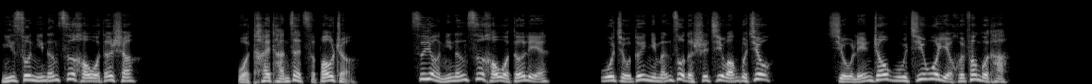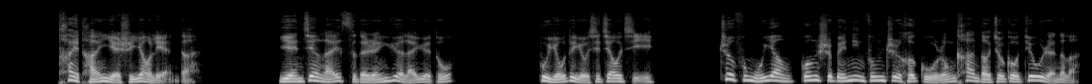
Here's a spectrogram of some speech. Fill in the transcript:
你说你能治好我的伤，我泰坦在此包拯，只要你能治好我德莲，我就对你们做的事既往不咎，九连招五级我也会放过他。泰坦也是要脸的，眼见来此的人越来越多，不由得有些焦急。这副模样，光是被宁风致和古荣看到就够丢人的了。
